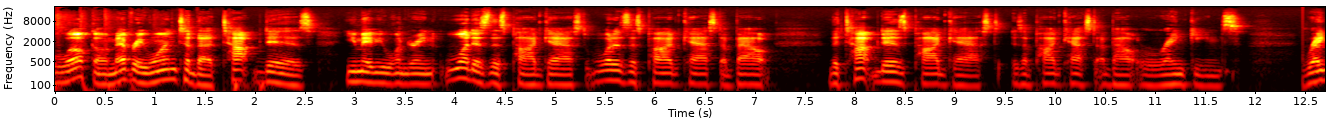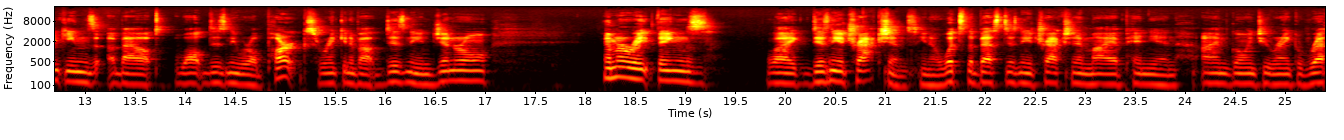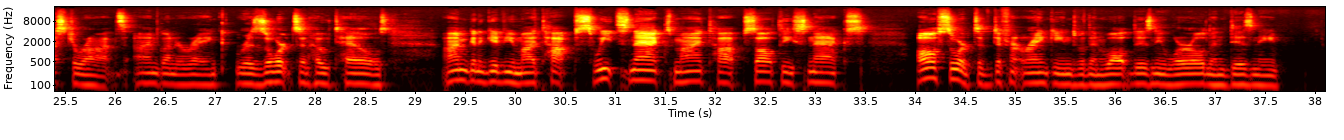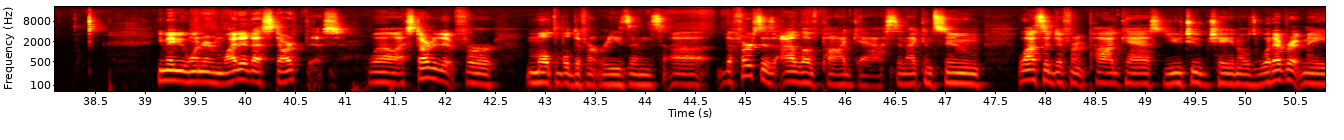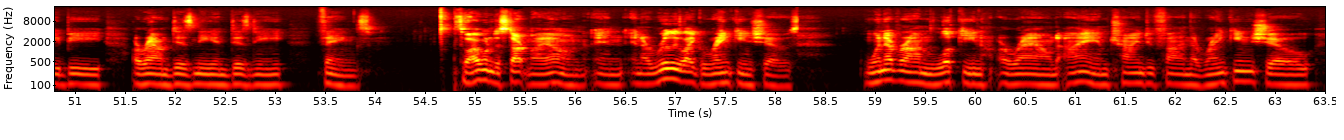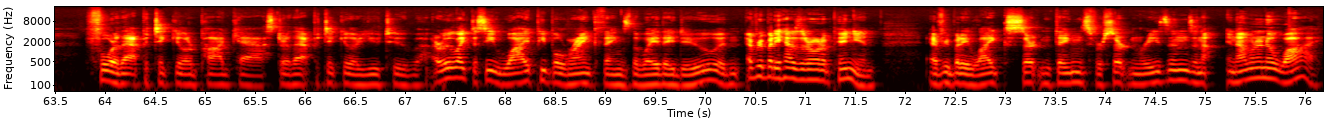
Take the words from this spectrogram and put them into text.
Welcome, everyone, to the Top Diz. You may be wondering, what is this podcast? What is this podcast about? The Top Diz podcast is a podcast about rankings. Rankings about Walt Disney World parks, ranking about Disney in general. I'm going to rate things like Disney attractions. You know, what's the best Disney attraction in my opinion? I'm going to rank restaurants. I'm going to rank resorts and hotels. I'm going to give you my top sweet snacks, my top salty snacks, all sorts of different rankings within Walt Disney World and Disney. You may be wondering, why did I start this? Well, I started it for multiple different reasons. Uh, the first is I love podcasts and I consume lots of different podcasts, YouTube channels, whatever it may be around Disney and Disney things. So I wanted to start my own, and, and I really like ranking shows whenever I'm looking around, I am trying to find the ranking show for that particular podcast or that particular YouTube. I really like to see why people rank things the way they do, and everybody has their own opinion. Everybody likes certain things for certain reasons, and I, and I want to know why.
